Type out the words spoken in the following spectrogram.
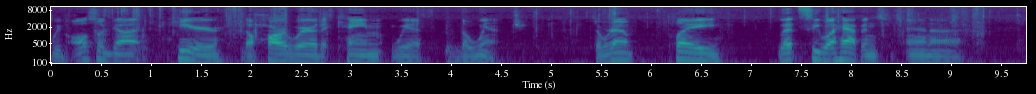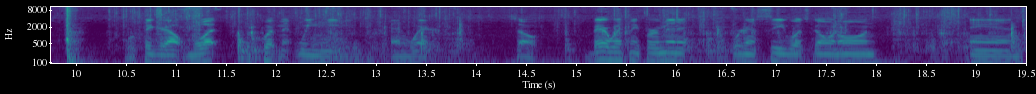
We've also got here the hardware that came with the winch. So we're gonna play, let's see what happens and uh, we'll figure out what equipment we need and where. So bear with me for a minute. We're gonna see what's going on and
